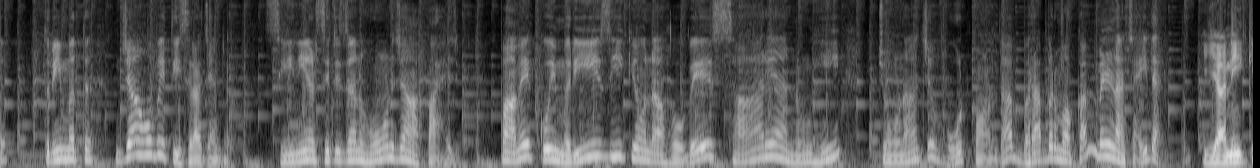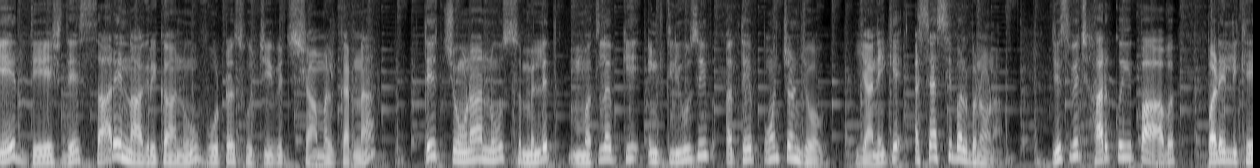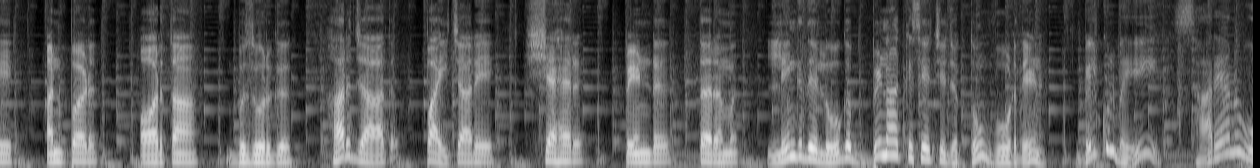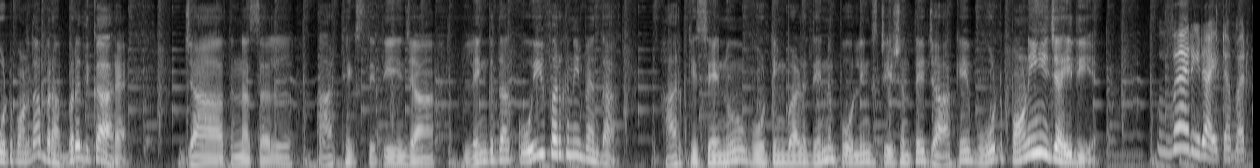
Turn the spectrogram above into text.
ਤ੍ਰੀਮਤ ਜਾਂ ਹੋਵੇ ਤੀਸਰਾ ਜੈਂਡਰ ਸੀਨੀਅਰ ਸਿਟੀਜ਼ਨ ਹੋਣ ਜਾਂ ਅਪਾਹਜ, ਭਾਵੇਂ ਕੋਈ ਮਰੀਜ਼ ਹੀ ਕਿਉਂ ਨਾ ਹੋਵੇ, ਸਾਰਿਆਂ ਨੂੰ ਹੀ ਚੋਣਾਂ 'ਚ ਵੋਟ ਪਾਉਣ ਦਾ ਬਰਾਬਰ ਮੌਕਾ ਮਿਲਣਾ ਚਾਹੀਦਾ ਹੈ। ਯਾਨੀ ਕਿ ਦੇਸ਼ ਦੇ ਸਾਰੇ ਨਾਗਰਿਕਾਂ ਨੂੰ ਵੋਟਰ ਸੂਚੀ ਵਿੱਚ ਸ਼ਾਮਲ ਕਰਨਾ ਤੇ ਚੋਣਾਂ ਨੂੰ ਸਮਿਲਿਤ ਮਤਲਬ ਕਿ ਇਨਕਲੂਸਿਵ ਅਤੇ ਪਹੁੰਚਣਯੋਗ, ਯਾਨੀ ਕਿ ਅਸੈਸਿਬਲ ਬਣਾਉਣਾ, ਜਿਸ ਵਿੱਚ ਹਰ ਕੋਈ ਭਾਵ ਪੜ੍ਹੇ ਲਿਖੇ, ਅਨਪੜ੍ਹ, ਔਰਤਾਂ, ਬਜ਼ੁਰਗ ਹਰ ਜਾਤ ਭਾਈਚਾਰੇ ਸ਼ਹਿਰ ਪਿੰਡ ਧਰਮ ਲਿੰਗ ਦੇ ਲੋਕ ਬਿਨਾਂ ਕਿਸੇ ਝਿਜਕ ਤੋਂ ਵੋਟ ਦੇਣ। ਬਿਲਕੁਲ ਭਈ ਸਾਰਿਆਂ ਨੂੰ ਵੋਟ ਪਾਉਣ ਦਾ ਬਰਾਬਰ ਅਧਿਕਾਰ ਹੈ। ਜਾਤ ਨਸਲ ਆਰਥਿਕ ਸਥਿਤੀ ਜਾਂ ਲਿੰਗ ਦਾ ਕੋਈ ਫ਼ਰਕ ਨਹੀਂ ਪੈਂਦਾ। ਹਰ ਕਿਸੇ ਨੂੰ VOTING ਵਾਲੇ ਦਿਨ ਪੋਲਿੰਗ ਸਟੇਸ਼ਨ ਤੇ ਜਾ ਕੇ ਵੋਟ ਪਾਉਣੀ ਹੀ ਚਾਹੀਦੀ ਹੈ। Very right Amar.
